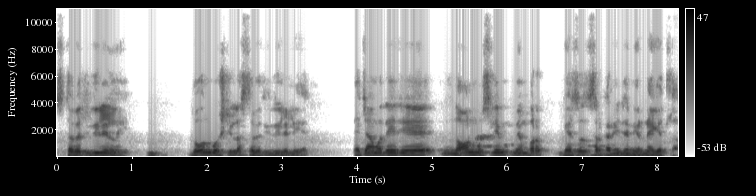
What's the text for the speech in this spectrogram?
स्थगिती दिलेली नाही. दोन गोष्टीला स्थगिती दिलेली आहे. त्याच्यामध्ये जे नॉन मुस्लिम मेंबर घ्यायचा सरकारने जे निर्णय घेतला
